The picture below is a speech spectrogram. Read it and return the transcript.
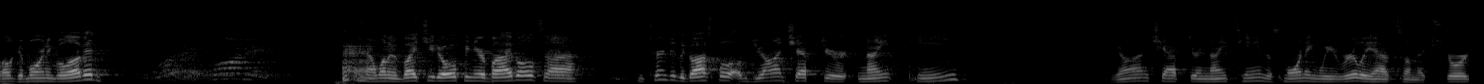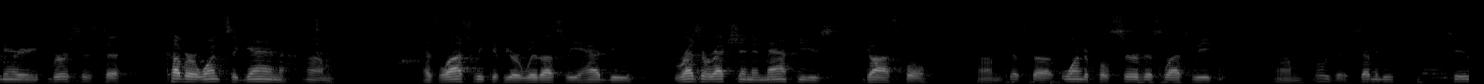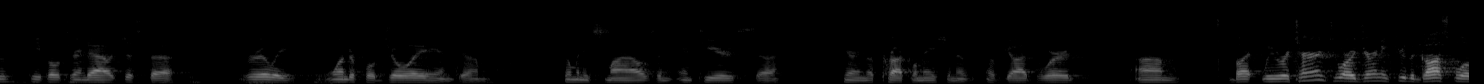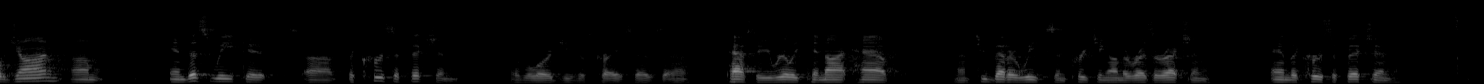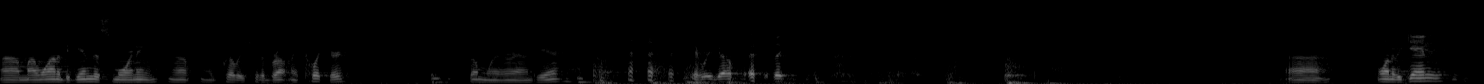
Well, good morning, beloved. Good morning. I want to invite you to open your Bibles uh, and turn to the Gospel of John, chapter 19. John, chapter 19. This morning, we really have some extraordinary verses to cover once again. Um, as last week, if you were with us, we had the resurrection in Matthew's Gospel. Um, just a wonderful service last week. Um, what was there, 72 people turned out? It's just a really wonderful joy and um, so many smiles and, and tears uh, hearing the proclamation of, of God's Word. Um, but we return to our journey through the Gospel of John, um, and this week it's uh, the crucifixion of the Lord Jesus Christ. As uh, pastor, you really cannot have uh, two better weeks in preaching on the resurrection and the crucifixion. Um, I want to begin this morning. Oh, I probably should have brought my clicker somewhere around here. there we go. I want to begin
